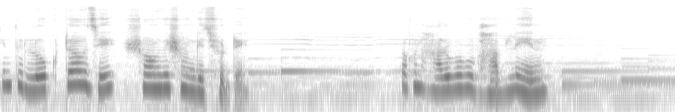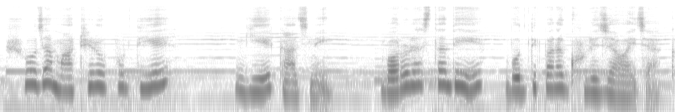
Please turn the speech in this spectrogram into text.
কিন্তু লোকটাও যে সঙ্গে সঙ্গে ছোটে। তখন হারুবাবু ভাবলেন, সোজা মাঠের উপর দিয়ে গিয়ে কাজ নেই, বড় রাস্তা দিয়ে বদ্যিপাড়া ঘুরে যাওয়াই যাক।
